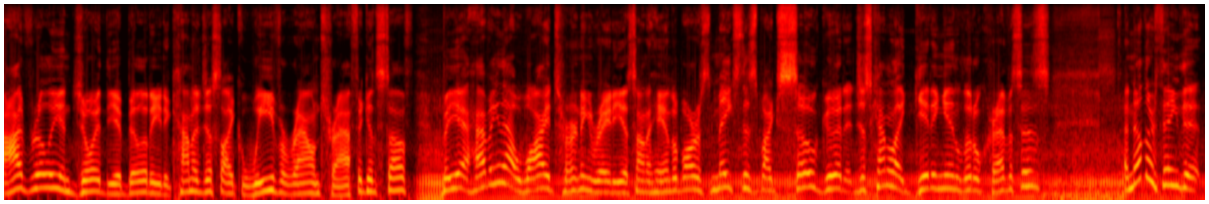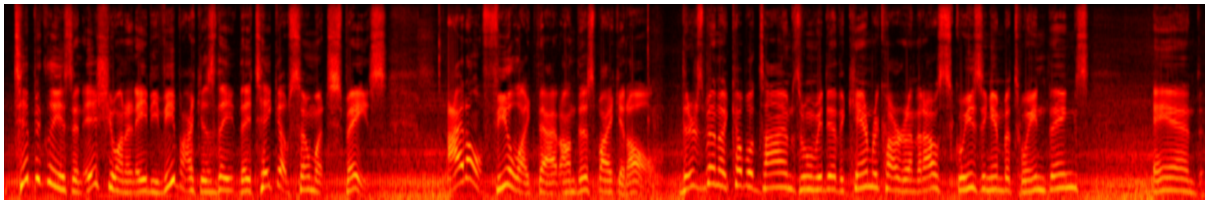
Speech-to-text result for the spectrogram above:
I've really enjoyed the ability to kind of just like weave around traffic and stuff. But yeah, having that wide turning radius on the handlebars makes this bike so good at just kind of like getting in little crevices. Another thing that typically is an issue on an ADV bike is they, they take up so much space. I don't feel like that on this bike at all. There's been a couple times when we did the camera car run that I was squeezing in between things and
